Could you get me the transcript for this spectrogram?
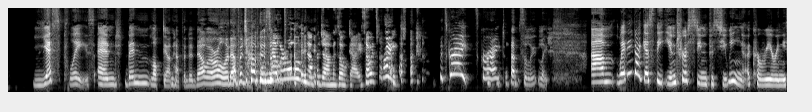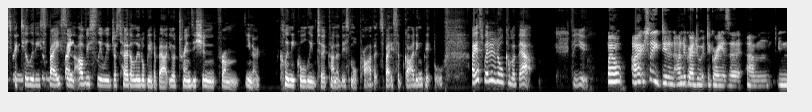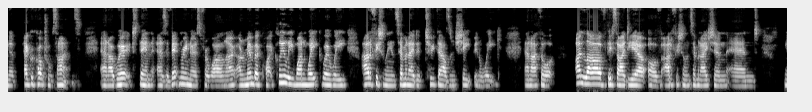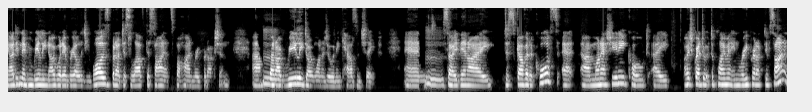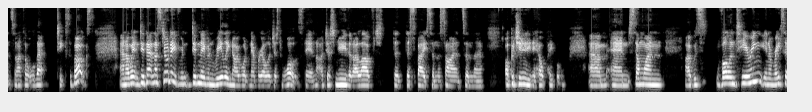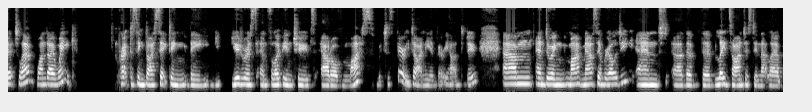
yes, please. And then lockdown happened, and now we're all in our pajamas. now we're all in our pajamas all day. So it's great. it's great. It's great. Absolutely. Um, where did I guess the interest in pursuing a career in this fertility space? And obviously, we've just heard a little bit about your transition from, you know, clinical into kind of this more private space of guiding people. I guess where did it all come about for you? Well, I actually did an undergraduate degree as a um, in agricultural science, and I worked then as a veterinary nurse for a while. And I, I remember quite clearly one week where we artificially inseminated two thousand sheep in a week, and I thought I love this idea of artificial insemination and you know, I didn't even really know what embryology was, but I just loved the science behind reproduction. Um, mm. But I really don't want to do it in cows and sheep. And mm. so then I discovered a course at um, Monash Uni called a postgraduate diploma in reproductive science, and I thought, well, that ticks the box. And I went and did that, and I still didn't even, didn't even really know what an embryologist was then. I just knew that I loved the, the space and the science and the opportunity to help people. Um, and someone, I was volunteering in a research lab one day a week, practicing dissecting the uterus and fallopian tubes out of mice, which is very tiny and very hard to do, um, and doing my mouse embryology. And uh, the the lead scientist in that lab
